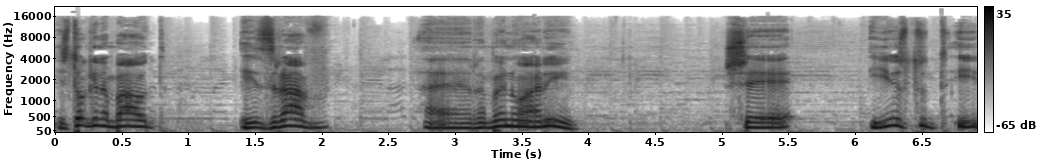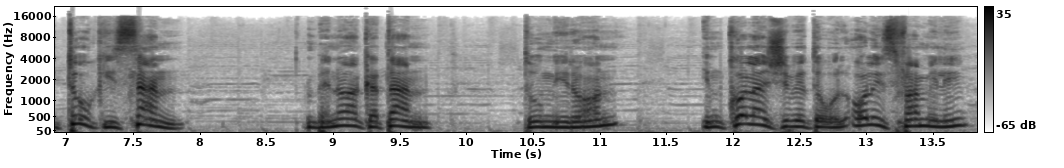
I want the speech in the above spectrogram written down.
he's talking about his רב, uh, רבנו הארי, ש- he used to, he took his son, בנו הקטן, to מירון, עם כל הישיבתו, all his family,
